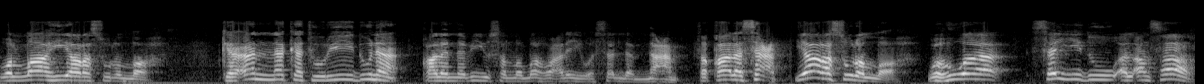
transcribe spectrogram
والله يا رسول الله كانك تريدنا قال النبي صلى الله عليه وسلم نعم. فقال سعد يا رسول الله وهو سيد الأنصار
